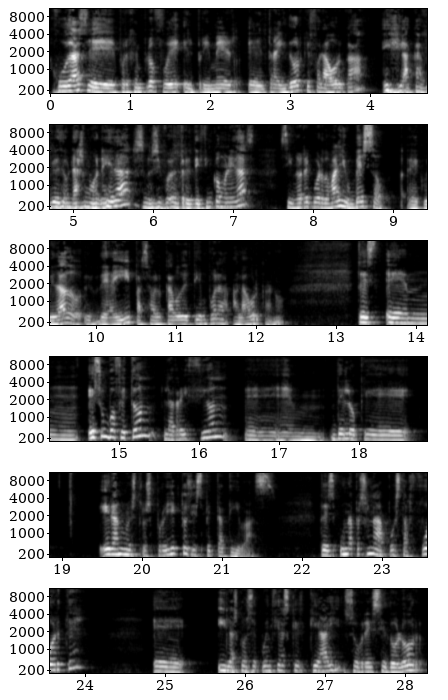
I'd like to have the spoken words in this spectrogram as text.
Judas, eh, por ejemplo, fue el primer el traidor que fue a la horca y a cambio de unas monedas, no sé si fueron 35 monedas, si no recuerdo mal, y un beso. Eh, cuidado, de ahí pasado el cabo del tiempo a la, a la horca, ¿no? Entonces, eh, es un bofetón la traición eh, de lo que eran nuestros proyectos y expectativas. Entonces, una persona apuesta fuerte eh, y las consecuencias que, que hay sobre ese dolor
